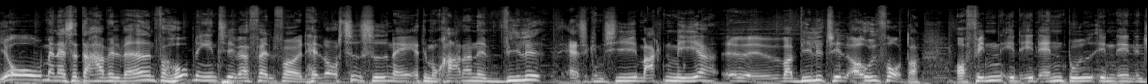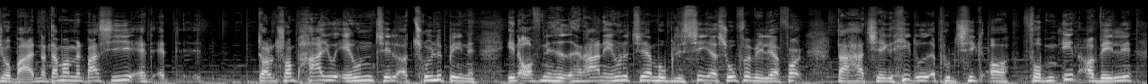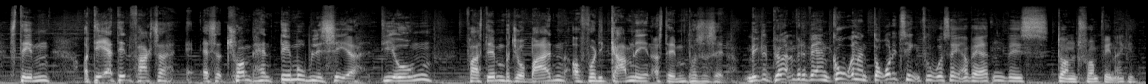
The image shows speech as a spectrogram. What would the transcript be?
Jo, men altså, der har vel været en forhåbning indtil i hvert fald for et halvt års tid siden af, at demokraterne ville, altså kan man sige, magten mere, øh, var villige til at udfordre og finde et, et andet bud end, end, end Joe Biden. Og der må man bare sige, at, at Donald Trump har jo evnen til at tryllebinde en offentlighed. Han har en evne til at mobilisere sofavælgere, folk, der har tjekket helt ud af politik, og få dem ind og vælge stemmen. Og det er den faktor, altså Trump han demobiliserer de unge, fra at stemme på Joe Biden og få de gamle ind og stemme på sig selv. Mikkel Bjørn, vil det være en god eller en dårlig ting for USA og verden, hvis Donald Trump vinder igen?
